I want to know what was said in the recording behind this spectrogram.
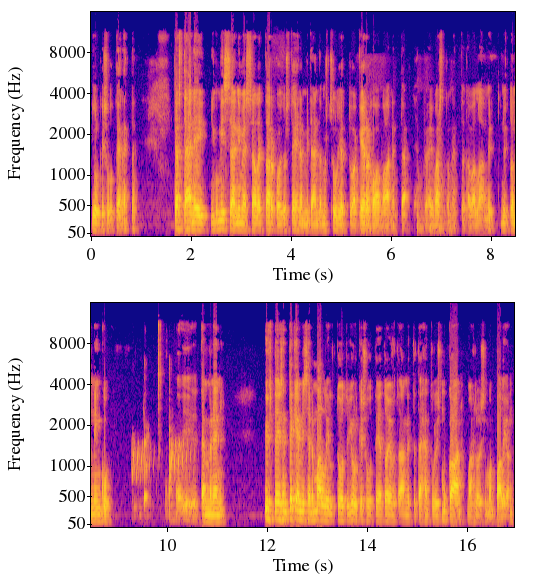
julkisuuteen, että, tästähän ei niin kuin missään nimessä ole tarkoitus tehdä mitään tämmöistä suljettua kerhoa, vaan että, että ei vastaan, että tavallaan nyt, nyt on niin kuin tämmöinen yhteisen tekemisen malli tuotu julkisuuteen ja toivotaan, että tähän tulisi mukaan mahdollisimman paljon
